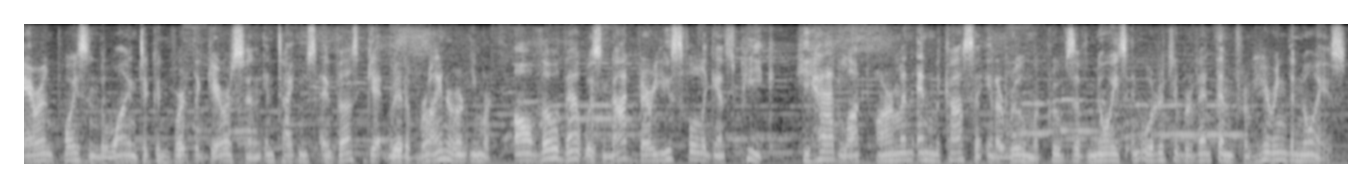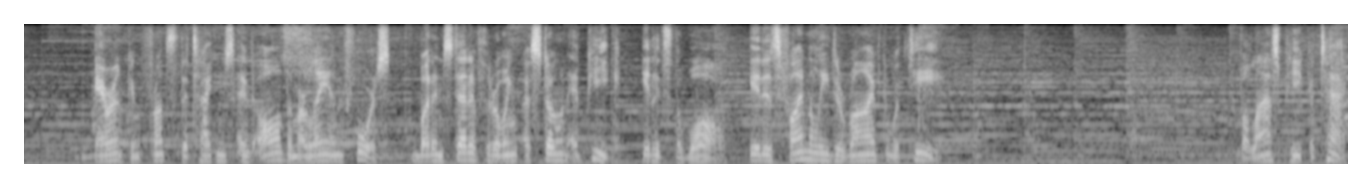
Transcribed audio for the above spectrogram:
Eren poisoned the wine to convert the garrison in titans and thus get rid of Reiner and Ymir. Although that was not very useful against Pieck, he had locked Armin and Mikasa in a room proofs of noise in order to prevent them from hearing the noise. Eren confronts the Titans and all the Marleyan force, but instead of throwing a stone at Pieck, it hits the wall. It is finally derived with T the last peak attack,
